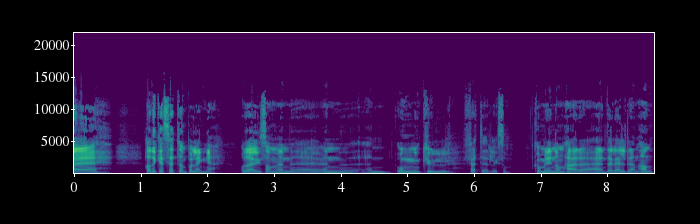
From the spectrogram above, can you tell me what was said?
eh, hadde ikke jeg sett ham på lenge. Og det er liksom en, eh, en, en ung, kul fetter. liksom. Kommer innom her, er en del eldre enn han.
